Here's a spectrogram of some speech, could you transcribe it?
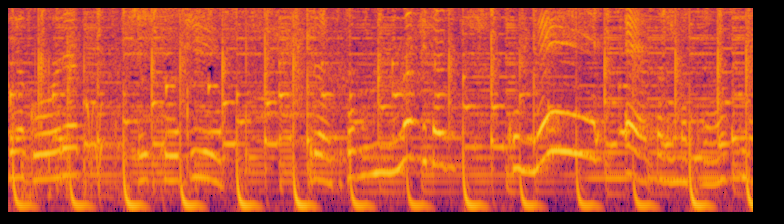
E agora eu tô de trança. Tava, na verdade, comer... É, eu tava de uma trança, mas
